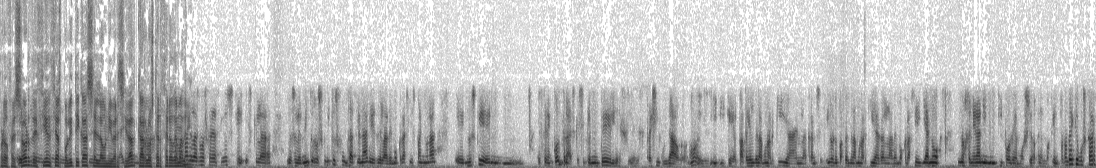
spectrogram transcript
profesor de Ciencias Políticas en la Universidad Carlos III de Madrid. Una de las nuevas generaciones es que, es que los elementos, los mitos fundacionales de la democracia española eh, no es que mm, estén en contra, es que simplemente les, trae sin cuidado, ¿no? Y, que el papel de la monarquía en la transición, el papel de la monarquía en la democracia ya no, no genera ningún tipo de emoción. emoción. Por lo tanto, hay que buscar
